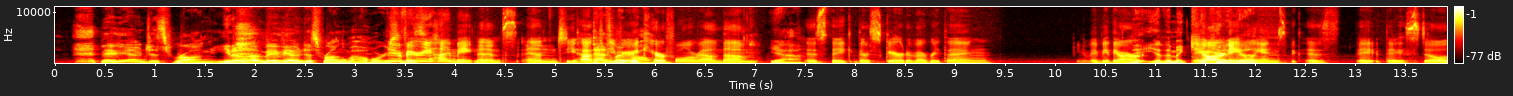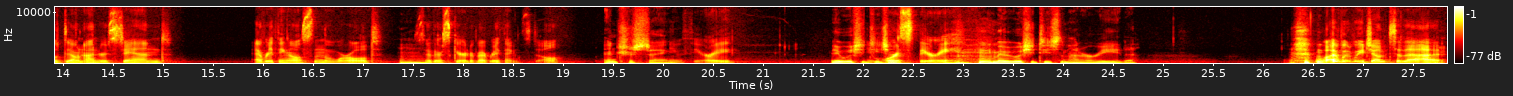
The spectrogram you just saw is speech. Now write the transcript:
maybe I'm just wrong. You know what? Maybe I'm just wrong about horses. They're very high maintenance, and you have That's to be very problem. careful around them yeah. because they they're scared of everything. You know, maybe they are They, yeah, they might they are to death. aliens because they they still don't understand everything else in the world, Mm-hmm. so they're scared of everything still. Interesting. New theory, Maybe we should new teach horse theory. Maybe we should teach them how to read. Why would we jump to that?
